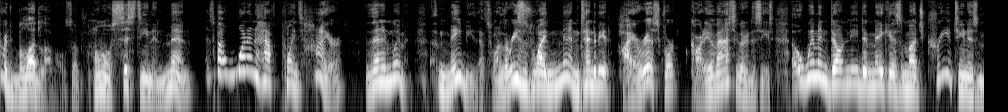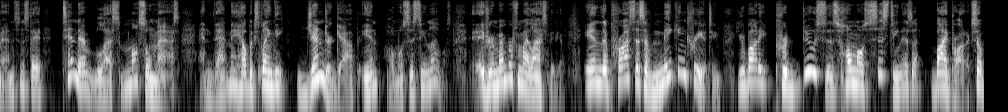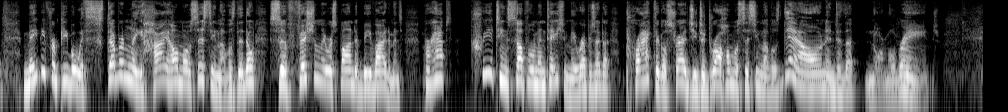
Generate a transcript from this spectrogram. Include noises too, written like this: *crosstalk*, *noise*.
average blood levels of homocysteine in men is about one and a half points higher than in women. Maybe that's one of the reasons why men tend to be at higher risk for cardiovascular disease. Uh, women don't need to make as much creatine as men, since they tend to have less muscle mass, and that may help explain the gender gap in homocysteine levels. If you remember from my last video, in the process of making creatine, your body produces homocysteine as a byproduct. So maybe for people with stubbornly high homocysteine levels that don't sufficiently respond to B vitamins, perhaps creatine supplementation may represent a practical strategy to draw homocysteine levels down into the normal range.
